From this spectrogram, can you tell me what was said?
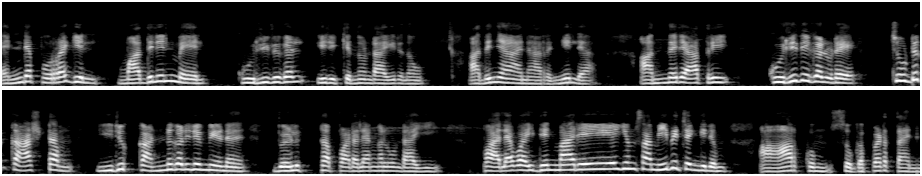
എന്റെ പുറകിൽ മതിലിന്മേൽ കുരുവികൾ ഇരിക്കുന്നുണ്ടായിരുന്നു. അത് ഞാൻ അറിഞ്ഞില്ല. അന്ന് രാത്രി കുരുവികളുടെ ചുടുകാഷ്ടം ഇരു കണ്ണുകളിലും വീണ് വെളുത്ത പടലങ്ങൾ ഉണ്ടായി. പല വൈദ്യന്മാരെയും സമീപിച്ചെങ്കിലും ആർക്കും സുഖപ്പെടുത്താൻ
